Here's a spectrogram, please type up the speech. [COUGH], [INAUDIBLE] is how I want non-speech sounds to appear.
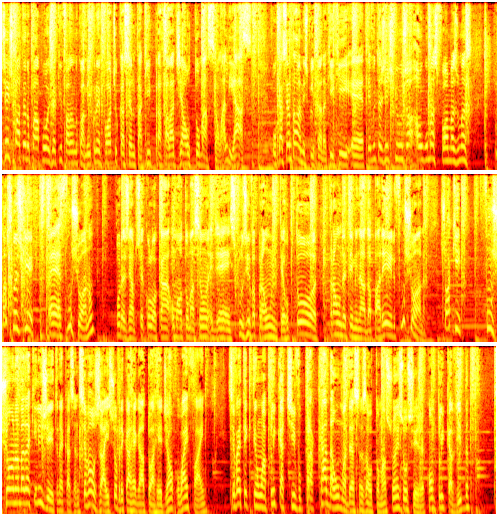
a gente batendo papo hoje aqui, falando com a Micro Import, o Cassiano tá aqui para falar de automação. Aliás, o Cassiano tava me explicando aqui que é, tem muita gente que usa algumas formas, umas, umas coisas que é, funcionam. Por exemplo, você colocar uma automação é, exclusiva para um interruptor, para um determinado aparelho, funciona. Só que funciona mas daquele jeito, né, Cassiano? Você vai usar e sobrecarregar a tua rede Wi-Fi você vai ter que ter um aplicativo para cada uma dessas automações, ou seja, complica a vida.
